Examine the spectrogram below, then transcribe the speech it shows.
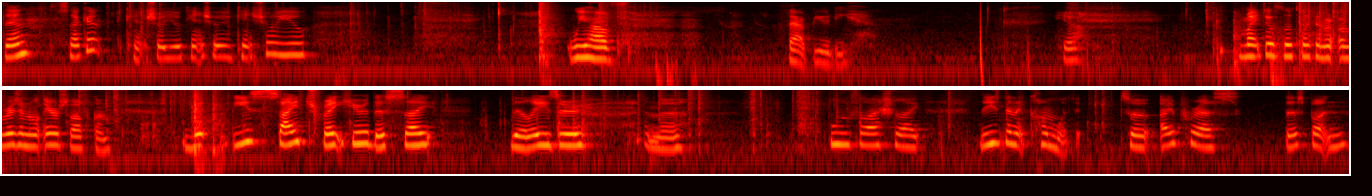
Then, second, can't show you, can't show you, can't show you. We have that beauty. Yeah. Might just look like an original airsoft gun. Th these sights right here, this sight, the laser, and the blue flashlight, these didn't come with it. So I press this button,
